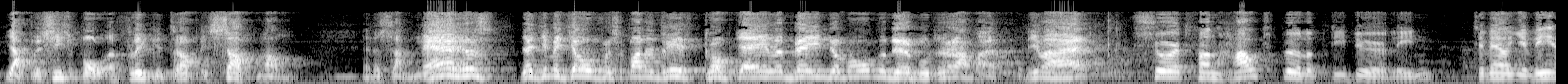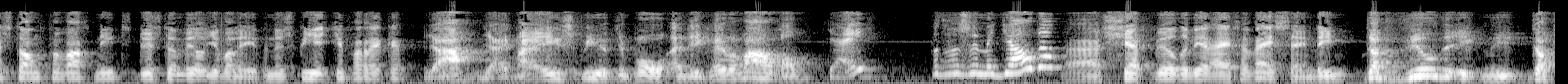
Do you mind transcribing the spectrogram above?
Ja, precies, Paul. Een flinke trap is zat, man. En er staat nergens dat je met je overspannen driftkop je hele been door mijn onderdeur moet rammen. Niet waar? Soort van houtpulp die deur, Lien. Terwijl je weerstand verwacht niet, dus dan wil je wel even een spiertje verrekken. Ja, jij maar één spiertje, Paul. En ik helemaal, man. Jij? Wat was er met jou dan? Ah, chef wilde weer eigenwijs zijn, Lien. Dat wilde ik niet. Dat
